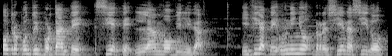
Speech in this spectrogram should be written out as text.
Otro punto importante, 7, la movilidad. Y fíjate, un niño recién nacido,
